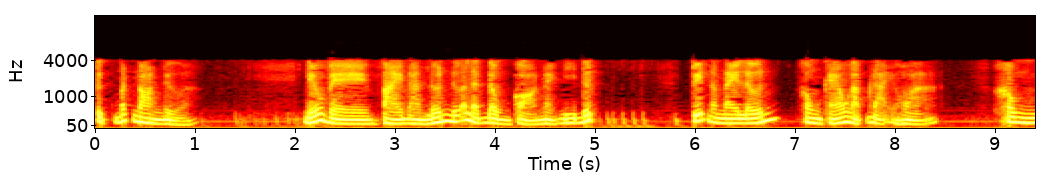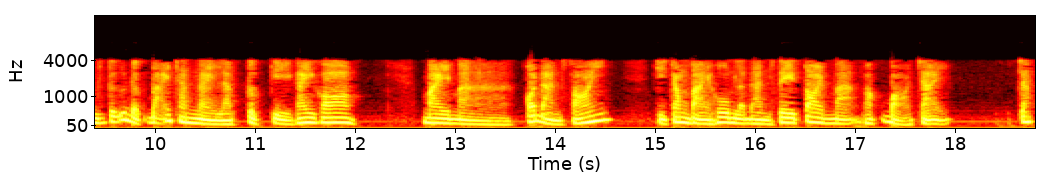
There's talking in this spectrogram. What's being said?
sực mất non nửa. Nếu về vài đàn lớn nữa là đồng cỏ này đi đứt. Tuyết năm nay lớn, không khéo gặp đại họa. Không giữ được bãi chăn này là cực kỳ gay go. May mà có đàn sói, chỉ trong vài hôm là đàn dê toi mạng hoặc bỏ chạy. Chắc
